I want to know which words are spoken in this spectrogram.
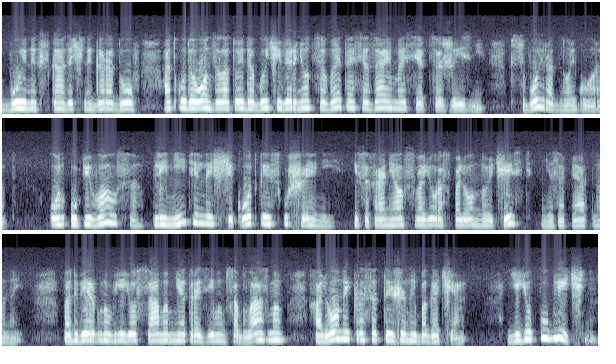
буйных сказочных городов, откуда он золотой добычей вернется в это осязаемое сердце жизни, в свой родной город. Он упивался пленительной щекоткой искушений и сохранял свою распаленную честь незапятнанной, подвергнув ее самым неотразимым соблазнам холеной красоты жены богача. Ее публично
